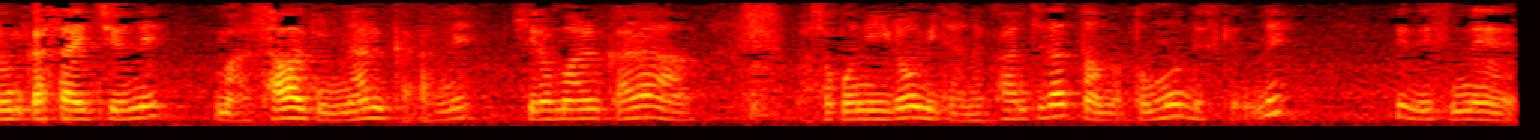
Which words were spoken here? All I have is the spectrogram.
文化祭中ね、まあ、騒ぎになるからね広まるから、まあ、そこにいろみたいな感じだったんだと思うんですけどね。でですね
